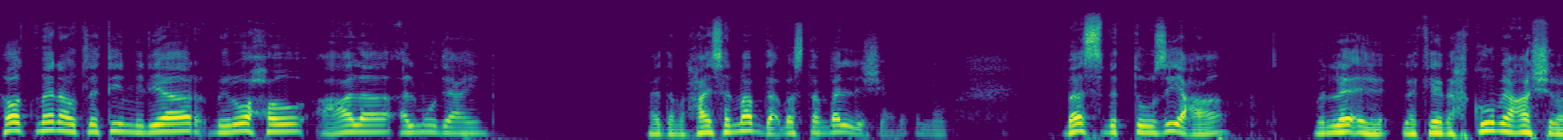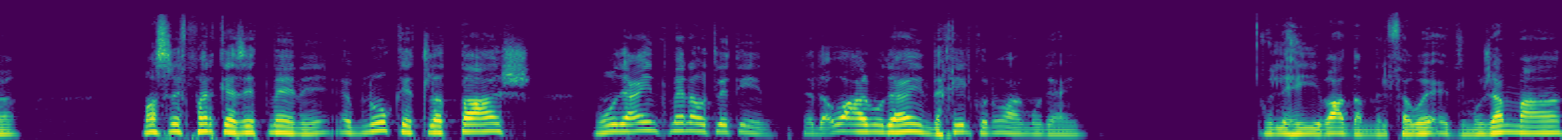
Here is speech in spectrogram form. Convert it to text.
هو 38 مليار بيروحوا على المودعين. هذا من حيث المبدأ بس تنبلش يعني إنه بس بالتوزيعة بنلاقي لكن حكومة عشرة مصرف مركزي 8 بنوك 13 مودعين 38 هذا اوعى المودعين دخيلكم اوعى المودعين. واللي هي بعضها من الفوائد المجمعة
